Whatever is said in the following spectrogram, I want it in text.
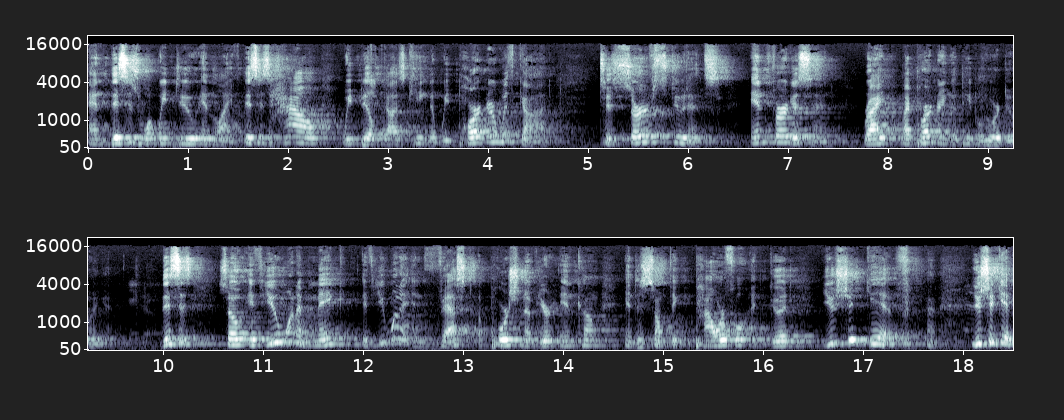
and this is what we do in life. This is how we build God's kingdom. We partner with God to serve students in Ferguson, right? By partnering with people who are doing it. This is so if you want to make if you want to invest a portion of your income into something powerful and good, you should give. You should give.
